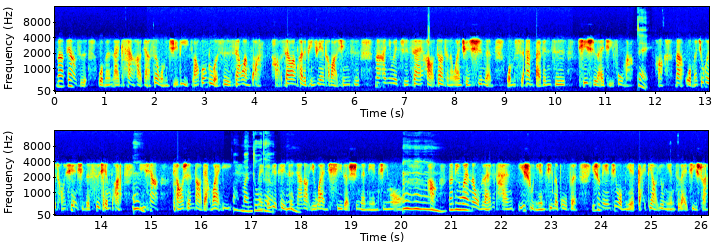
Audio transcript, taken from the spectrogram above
那这样子我们来看哈，假设我们举例，劳工如果是三万块，好，三万块的平均月投保薪资，那他因为职灾好造成的完全失能，我们是按百分之七十来给付嘛。对，好，那我们就会从现行的四千块嗯一下调升到两万一。哦，蛮多的，每个月可以增加到一万七的失能年金哦。嗯，嗯嗯，好，那另外呢，我们来谈遗属年金的部分。遗属年金我们也改掉用年资来计算，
